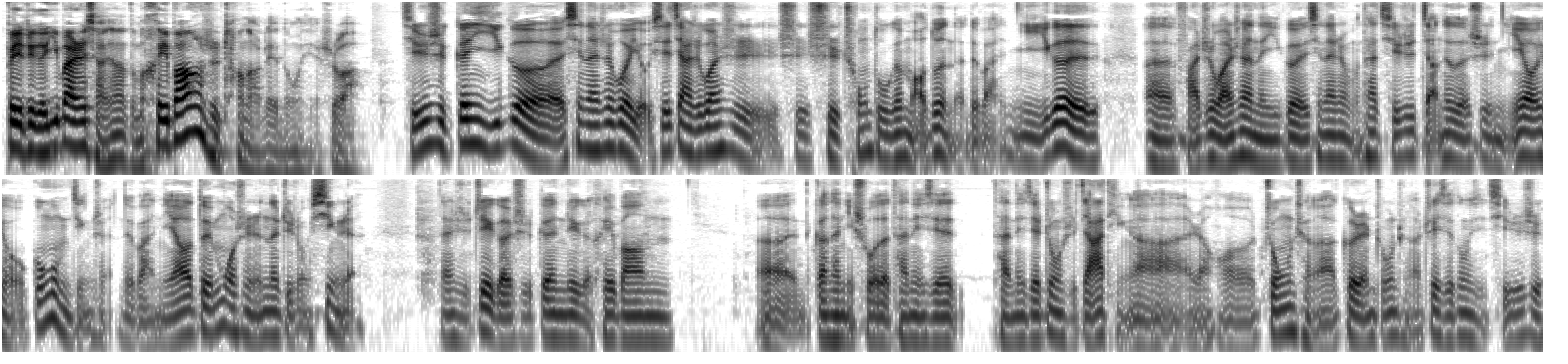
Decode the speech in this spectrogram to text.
被这个一般人想象。怎么黑帮是倡导这东西是吧？其实是跟一个现代社会有些价值观是是是冲突跟矛盾的，对吧？你一个呃法治完善的一个现代政府，它其实讲究的是你要有公共精神，对吧？你要对陌生人的这种信任。但是这个是跟这个黑帮，呃，刚才你说的他那些他那些重视家庭啊，然后忠诚啊，个人忠诚啊这些东西，其实是。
